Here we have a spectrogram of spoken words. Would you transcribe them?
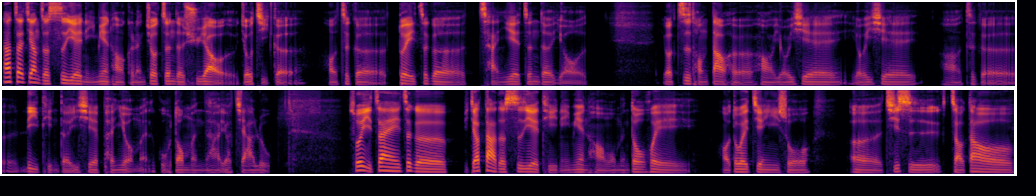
那在这样子事业里面哈，可能就真的需要有几个哦，这个对这个产业真的有有志同道合哈，有一些有一些啊，这个力挺的一些朋友们、股东们啊要加入，所以在这个比较大的事业体里面哈，我们都会哦都会建议说，呃，其实找到。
